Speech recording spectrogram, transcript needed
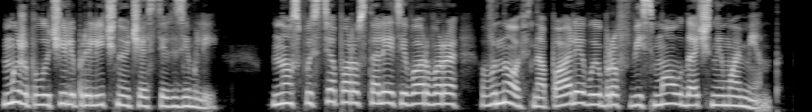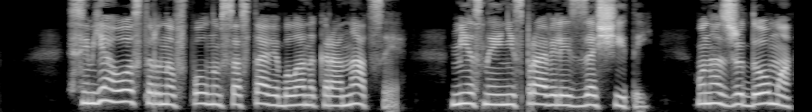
Мы же получили приличную часть их земли. Но спустя пару столетий варвары вновь напали, выбрав весьма удачный момент. Семья Остернов в полном составе была на коронации. Местные не справились с защитой. У нас же дома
